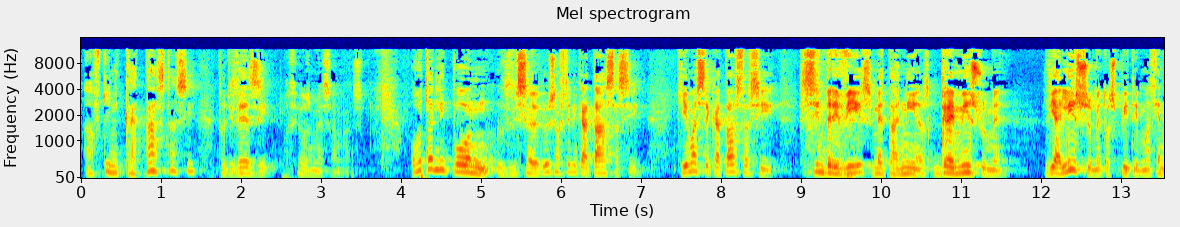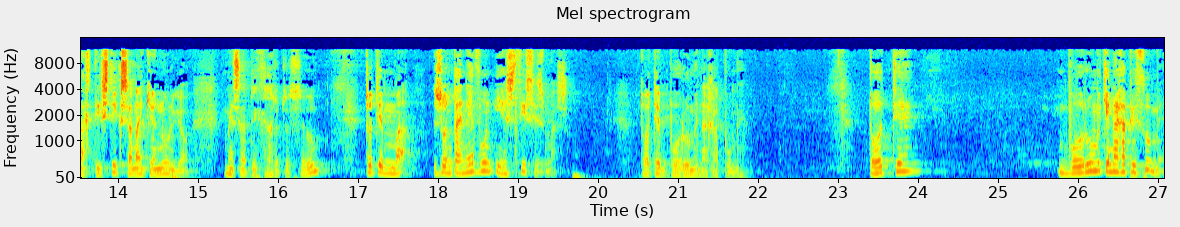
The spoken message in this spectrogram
αυτή είναι η κατάσταση το ότι δεν ζει ο Θεός μέσα μας. Όταν λοιπόν συναντηρούμε αυτήν την κατάσταση και είμαστε σε κατάσταση συντριβής, μετανοίας, γκρεμίσουμε, διαλύσουμε το σπίτι μας για να χτιστεί ξανά καινούριο μέσα από τη χάρη του Θεού, τότε ζωντανεύουν οι αισθήσεις μας. Τότε μπορούμε να αγαπούμε. Τότε μπορούμε και να αγαπηθούμε.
